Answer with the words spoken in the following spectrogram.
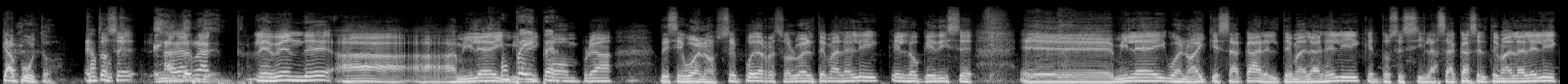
Caputo. Entonces, En agarra, le vende a, a, a Milei paper. compra, dice, bueno, se puede resolver el tema de la ley, que es lo que dice eh, Milei, bueno, hay que sacar el tema de las LELIC, entonces si la sacás el tema de la LELIC,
